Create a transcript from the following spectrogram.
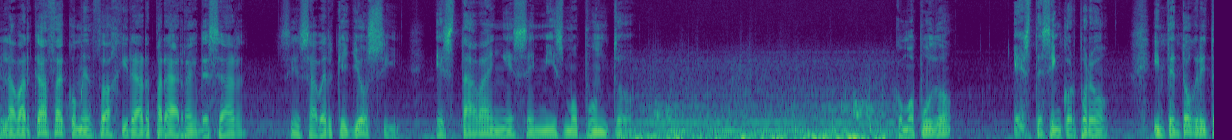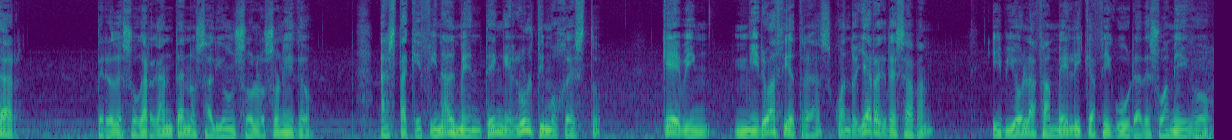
La barcaza comenzó a girar para regresar sin saber que Yoshi estaba en ese mismo punto. Como pudo, este se incorporó, intentó gritar, pero de su garganta no salió un solo sonido hasta que finalmente, en el último gesto, Kevin miró hacia atrás cuando ya regresaban y vio la famélica figura de su amigo.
